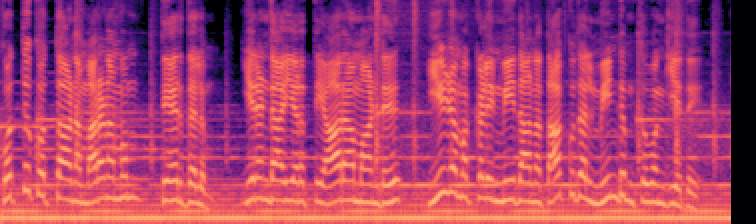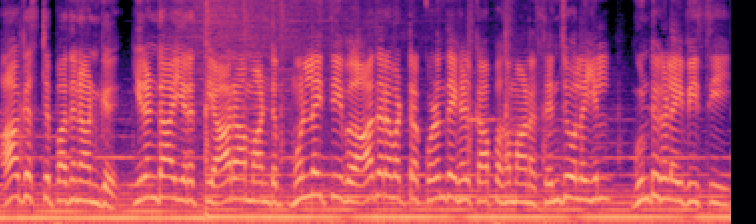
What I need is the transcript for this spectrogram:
கொத்து கொத்தான மரணமும் தேர்தலும். இரண்டாயிரத்தி ஆறாம் ஆண்டு ஈழ மக்களின் மீதான தாக்குதல் மீண்டும் துவங்கியது. ஆகஸ்ட் பதினான்கு இரண்டாயிரத்தி ஆறாம் ஆண்டு முல்லைத்தீவு ஆதரவற்ற குழந்தைகள் காப்பகமான செஞ்சோலையில் குண்டுகளை வீசி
